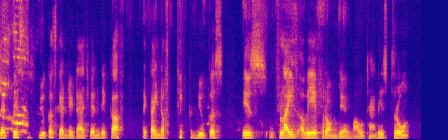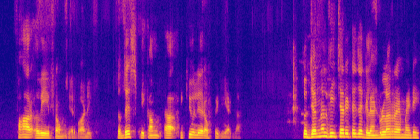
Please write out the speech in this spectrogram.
that this mucus get detached when they cough. A kind of thick mucus is flies away from their mouth and is thrown far away from their body. So this becomes a peculiar of Badiaga. So general feature it is a glandular remedy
